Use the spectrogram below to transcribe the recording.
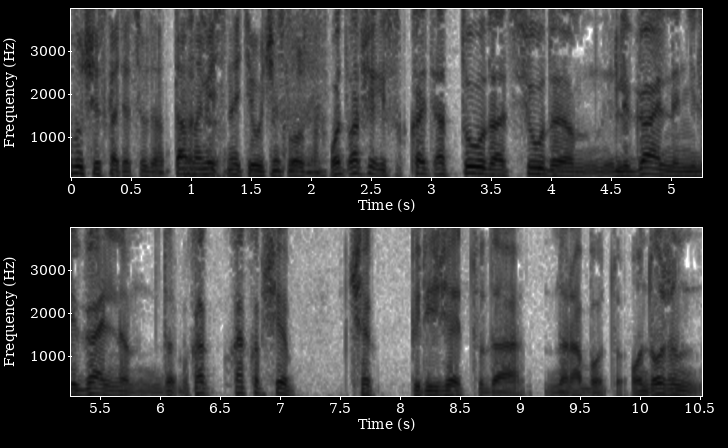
Лучше искать отсюда. Там на Отсюда. месте найти очень сложно. Вот вообще искать оттуда, отсюда, легально, нелегально. Как, как вообще человек переезжает туда на работу? Он должен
